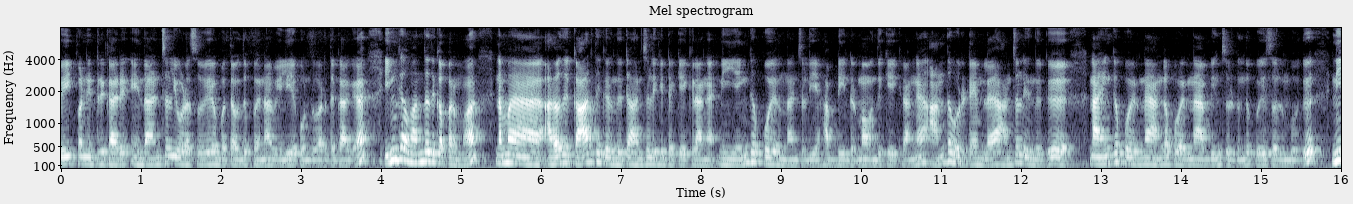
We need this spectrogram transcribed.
வெயிட் பண்ணிட்டு இருக்காரு. இந்த அஞ்சலியோட சுயபத்தை வந்து பார்த்தீங்கன்னா வெளியே கொண்டு வரதுக்காக. இங்கே வந்ததுக்கு அப்புறமா நம்ம அதாவது கார்த்திக் இருந்துட்டு அஞ்சலி கிட்ட கேட்குறாங்க நீ எங்கே போயிருந்த அஞ்சலி? அப்படின்ற மாதிரி வந்து கேட்குறாங்க அந்த ஒரு டைமில் அஞ்சலி இருந்துட்டு நான் எங்கே போயிருந்தேன்? அங்கே போயிருந்தேன்? அப்படின்னு சொல்லிட்டு வந்து போய் சொல்லும்போது நீ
